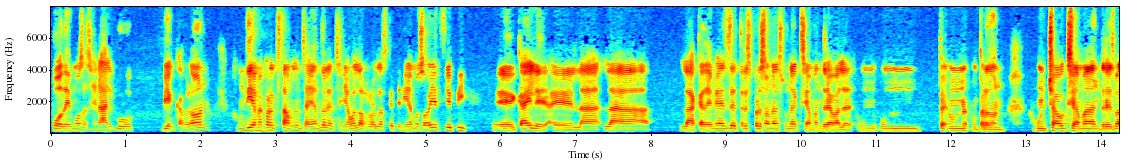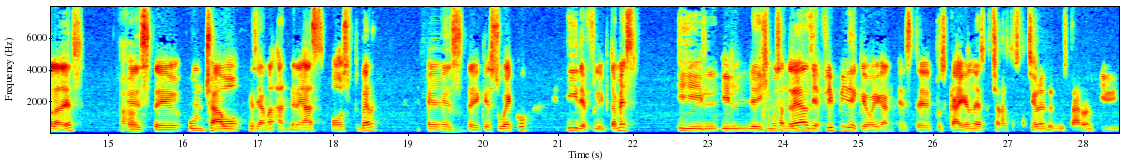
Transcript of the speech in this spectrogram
podemos hacer algo bien cabrón. Un día me acuerdo que estábamos ensayando, le enseñamos las rolas que teníamos. Oye, Flippy, eh, Kyle, eh, la, la, la academia es de tres personas, una que se llama Andrea Valadez, un, un, pe- un- perdón, un chavo que se llama Andrés Valadez, Ajá. este, un chavo que se llama Andreas Ostberg, este, que es sueco, y de Flip Tamés. Y, y le dijimos a Andreas y a Flippy de que, oigan, este, pues cáiganle a escuchar estas canciones, les gustaron y,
